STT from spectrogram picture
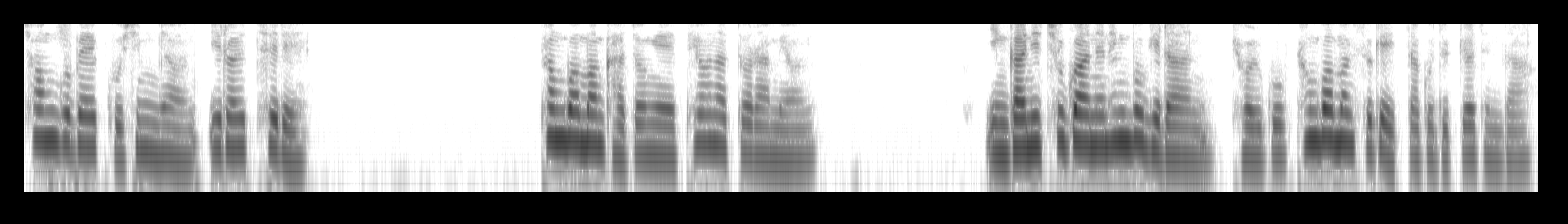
1990년 1월 7일 평범한 가정에 태어났더라면 인간이 추구하는 행복이란 결국 평범함 속에 있다고 느껴진다.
